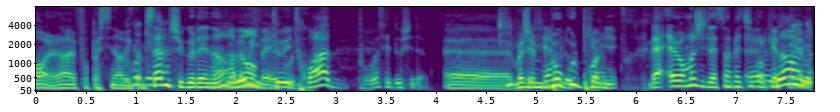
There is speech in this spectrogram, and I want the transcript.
Oh là là, il faut pas s'énerver comme ça, monsieur Golden. hein. Ah, non, oui, mais 2 et écoute. 3, pour moi, c'est deux chefs-d'œuvre. Euh, moi, j'aime beaucoup le le premier. bah, alors, moi, j'ai de la sympathie pour le Euh, non, quatrième. mais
